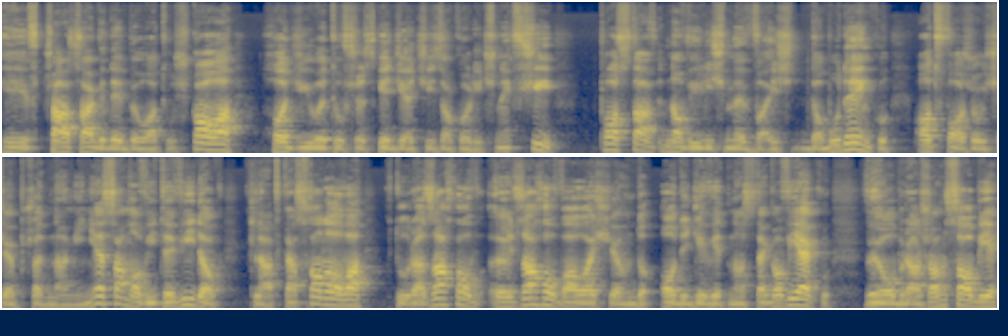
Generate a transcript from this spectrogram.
I w czasach, gdy była tu szkoła, chodziły tu wszystkie dzieci z okolicznych wsi. Postanowiliśmy wejść do budynku. Otworzył się przed nami niesamowity widok. Klatka schodowa, która zachow- zachowała się do, od XIX wieku. Wyobrażam sobie,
